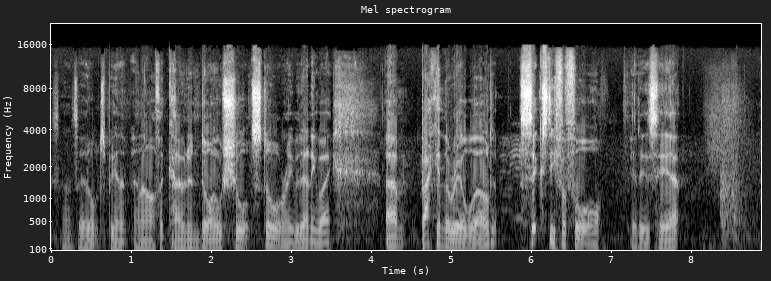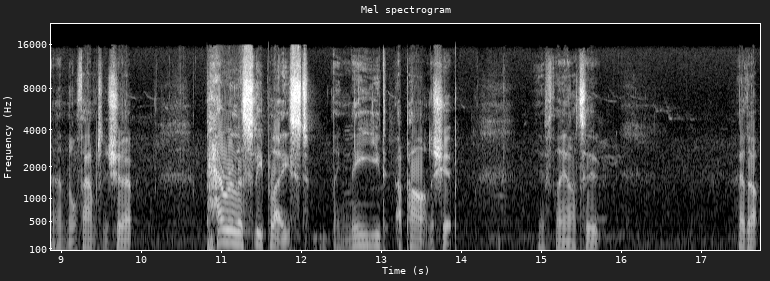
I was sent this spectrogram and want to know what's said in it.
Sounds like it ought to be an, an Arthur Conan Doyle short story, but anyway. Um, back in the real world, 60 for 4 it is here. And Northamptonshire perilously placed. They need a partnership if they are to head up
